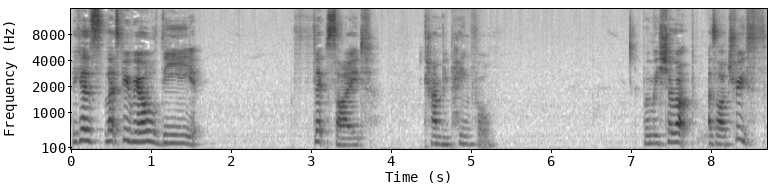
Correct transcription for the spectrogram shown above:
Because let's be real, the flip side can be painful. When we show up as our truth,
